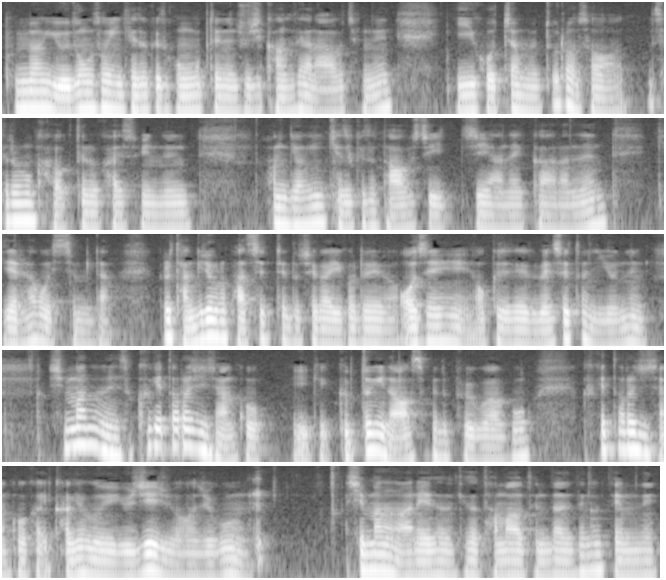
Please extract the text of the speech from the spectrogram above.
분명히 유동성이 계속해서 공급되는 주식 강세가 나올 때는 이 고점을 뚫어서 새로운 가격대로 갈 수 있는 환경이 계속해서 나올 수 있지 않을까라는 기대를 하고 있습니다. 그리고 단기적으로 봤을 때도 제가 이거를 어제 엊그제 매수했던 이유는 10만 원에서 크게 떨어지지 않고 이게 급등이 나왔음에도 불구하고 크게 떨어지지 않고 가, 가격을 유지해 주어가지고 10만 원 아래에서는 계속 담아도 된다는 생각 때문에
